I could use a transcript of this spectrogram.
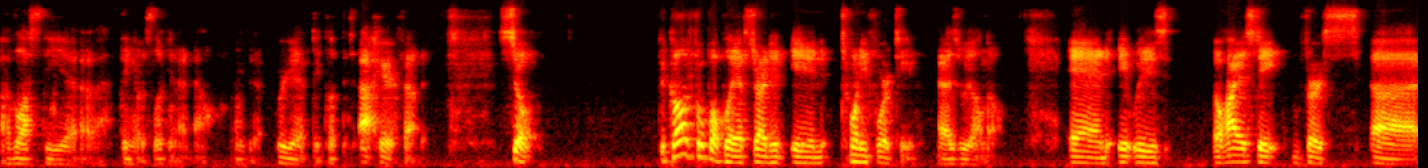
I've lost the uh, thing I was looking at. Now I'm gonna we're gonna have to clip this. Ah, here I found it. So the college football playoff started in 2014, as we all know, and it was Ohio State versus. Uh,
